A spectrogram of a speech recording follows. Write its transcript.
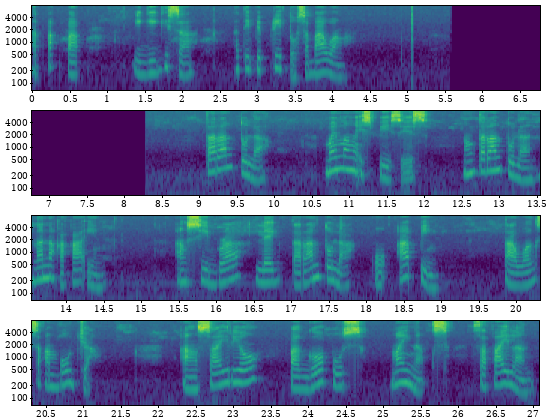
at pakpak, igigisa at ipiprito sa bawang. Tarantula. May mga species ng tarantula na nakakain. Ang zebra leg tarantula o aping, tawag sa Cambodia. Ang Syrio pagopus minax sa Thailand.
